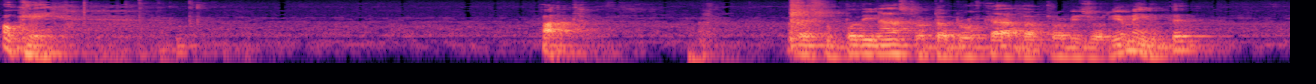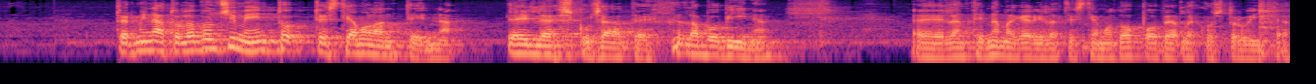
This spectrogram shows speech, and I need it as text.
ok. Fatta. Adesso un po' di nastro per bloccarla provvisoriamente. Terminato l'avvolgimento testiamo l'antenna. Eh, scusate la bobina eh, l'antenna magari la testiamo dopo averla costruita.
